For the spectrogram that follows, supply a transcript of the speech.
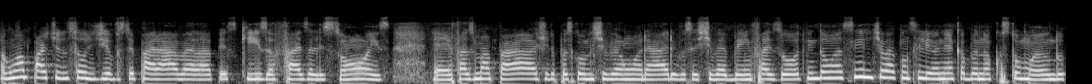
alguma parte do seu dia você parar, vai lá, pesquisa, faz as lições, é, faz uma parte, depois quando tiver um horário, você estiver bem, faz outra. Então assim a gente vai conciliando e acabando acostumando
